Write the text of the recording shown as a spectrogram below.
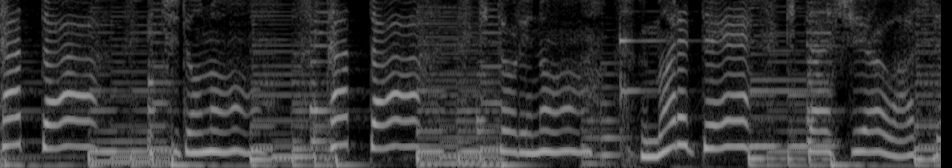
たった一度のたった一人の生まれてきた幸せ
